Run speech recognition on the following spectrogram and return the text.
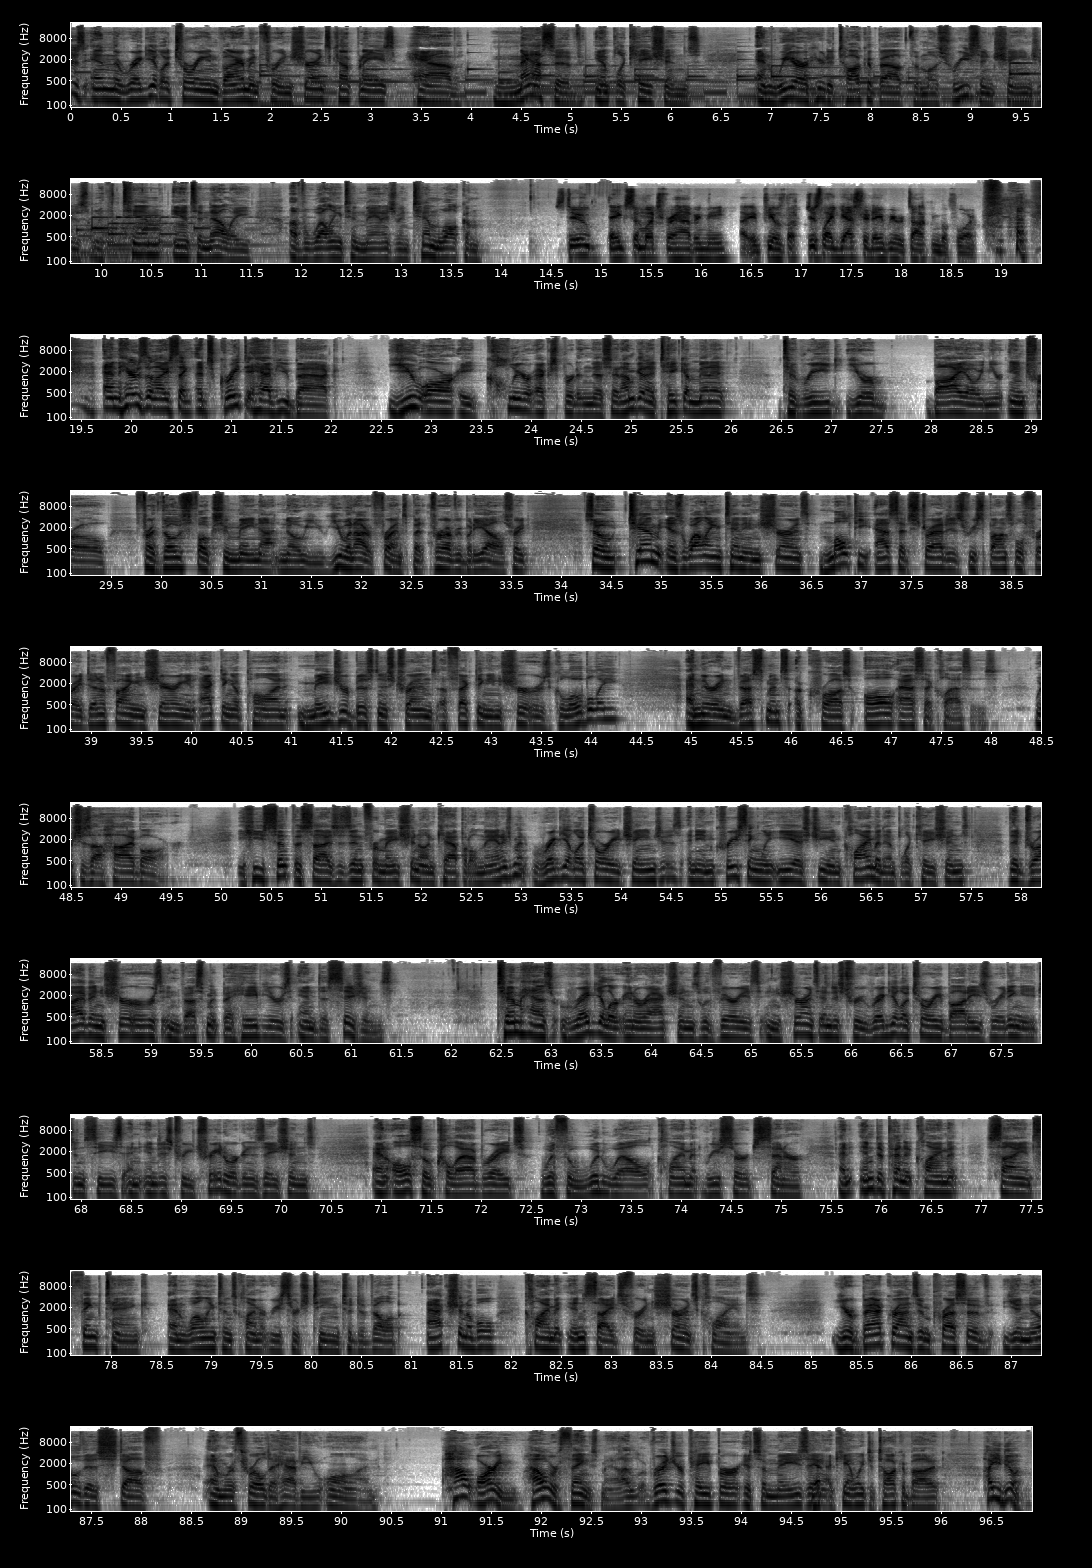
changes in the regulatory environment for insurance companies have massive implications. And we are here to talk about the most recent changes with Tim Antonelli of Wellington Management. Tim, welcome. Stu, thanks so much for having me. Uh, it feels just like yesterday we were talking before. and here's the nice thing it's great to have you back. You are a clear expert in this. And I'm going to take a minute to read your bio and your intro for those folks who may not know you. You and I are friends, but for everybody else, right? So, Tim is Wellington Insurance multi asset strategist responsible for identifying and sharing and acting upon major business trends affecting insurers globally and their investments across all asset classes, which is a high bar. He synthesizes information on capital management, regulatory changes, and increasingly ESG and climate implications that drive insurers' investment behaviors and decisions. Tim has regular interactions with various insurance industry regulatory bodies, rating agencies, and industry trade organizations, and also collaborates with the Woodwell Climate Research Center, an independent climate science think tank, and Wellington's climate research team to develop actionable climate insights for insurance clients. Your background's impressive. You know this stuff, and we're thrilled to have you on. How are you? How are things, man? I read your paper. It's amazing. Yep. I can't wait to talk about it. How you doing?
